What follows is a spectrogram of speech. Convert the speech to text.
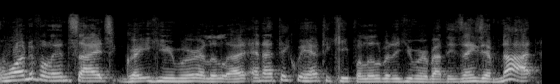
Wonderful insights, great humor, a little, uh, and I think we have to keep a little bit of humor about these things. If not,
